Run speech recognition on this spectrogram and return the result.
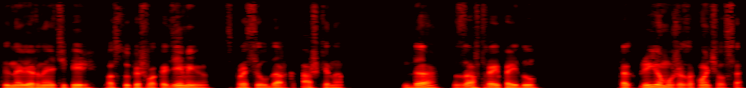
«Ты, наверное, теперь поступишь в академию?» — спросил Дарк Ашкина. «Да, завтра и пойду». «Так прием уже закончился.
